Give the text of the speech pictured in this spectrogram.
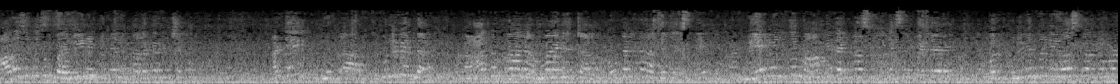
ఆ రోజు ఎందుకు ప్రవీణ్ ఇంటికి వెళ్ళి పలకరించలేదు? అంటే పులివెంద నాగమ్మ అమ్మాయిని చాలా టోటల్గా హత్య చేస్తే మేము వెళ్తే మా మీద అడ్వాన్స్ కేసులు పెట్టారు మరి పులివెంద నియోజకవర్గంలో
